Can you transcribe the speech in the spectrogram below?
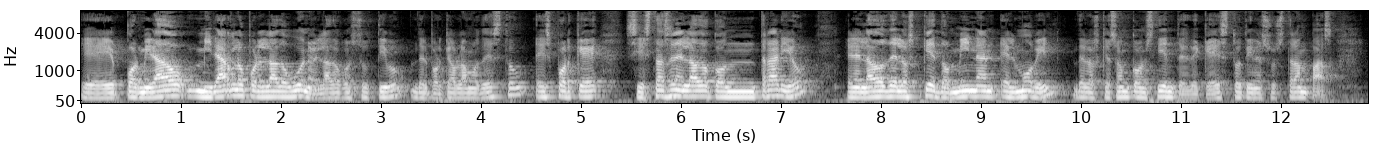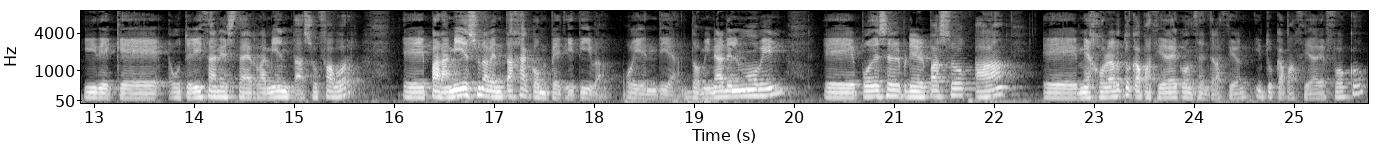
eh, por mirado, mirarlo por el lado bueno, el lado constructivo del por qué hablamos de esto, es porque si estás en el lado contrario, en el lado de los que dominan el móvil, de los que son conscientes de que esto tiene sus trampas y de que utilizan esta herramienta a su favor, eh, para mí es una ventaja competitiva hoy en día. Dominar el móvil eh, puede ser el primer paso a eh, mejorar tu capacidad de concentración y tu capacidad de foco,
